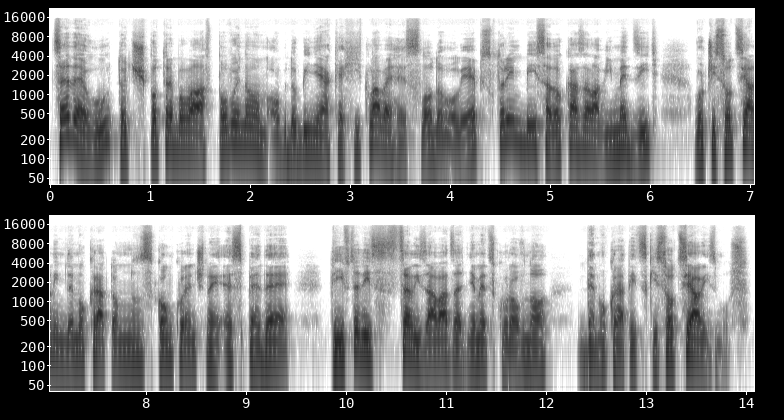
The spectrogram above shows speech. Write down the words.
CDU totiž potrebovala v povojnovom období nejaké chytlavé heslo do volieb, s ktorým by sa dokázala vymedziť voči sociálnym demokratom z konkurenčnej SPD. Tí vtedy chceli zavádzať Nemecku rovno demokratický socializmus.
